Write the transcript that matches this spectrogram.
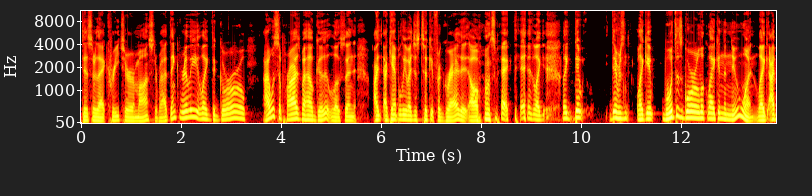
this or that creature or monster. But I think really like the girl I was surprised by how good it looks, and I, I can't believe I just took it for granted almost back then. Like like there there was like it. What does Goro look like in the new one? Like I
